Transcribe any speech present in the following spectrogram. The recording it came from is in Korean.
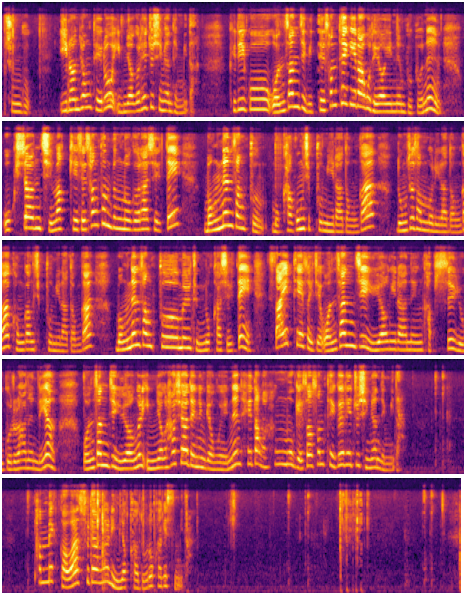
중국 이런 형태로 입력을 해주시면 됩니다. 그리고 원산지 밑에 선택이라고 되어 있는 부분은 옥션 지마켓에 상품 등록을 하실 때 먹는 상품, 뭐 가공식품이라던가 농수산물이라던가 건강식품이라던가 먹는 상품을 등록하실 때 사이트에서 이제 원산지 유형이라는 값을 요구를 하는데요. 원산지 유형을 입력을 하셔야 되는 경우에는 해당 항목에서 선택을 해주시면 됩니다. 판매가와 수량을 입력하도록 하겠습니다.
